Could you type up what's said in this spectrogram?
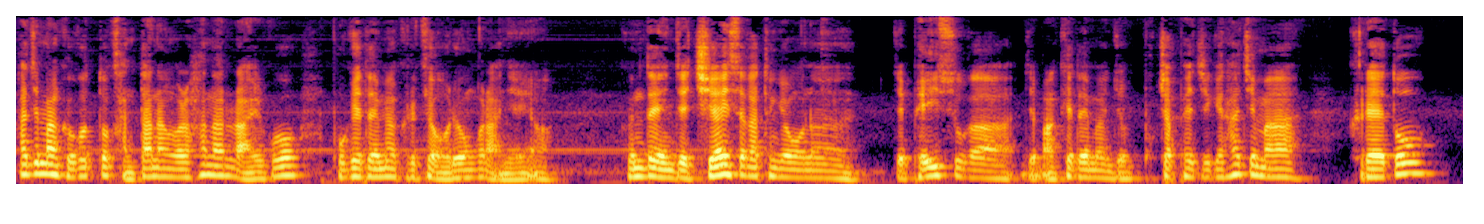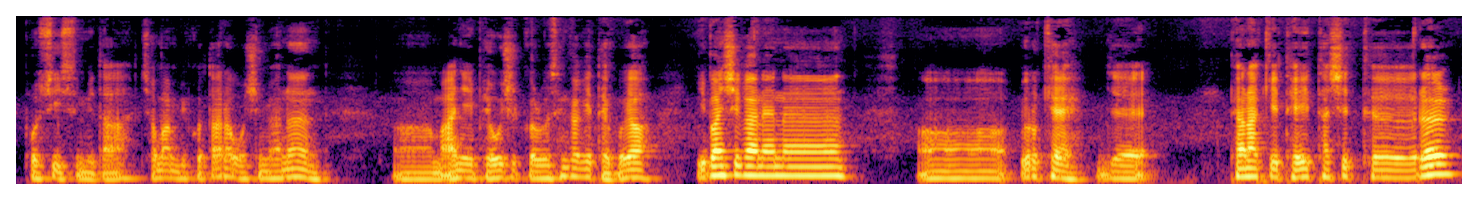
하지만 그것도 간단한 걸 하나를 알고 보게 되면 그렇게 어려운 건 아니에요. 근데 이제 GIS 같은 경우는 이제 베이수가 이제 많게 되면 이제 복잡해지긴 하지만 그래도 볼 수 있습니다. 저만 믿고 따라오시면은 어, 많이 배우실 걸로 생각이 되고요. 이번 시간에는 어, 이렇게 이제 변압기 데이터 시트를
